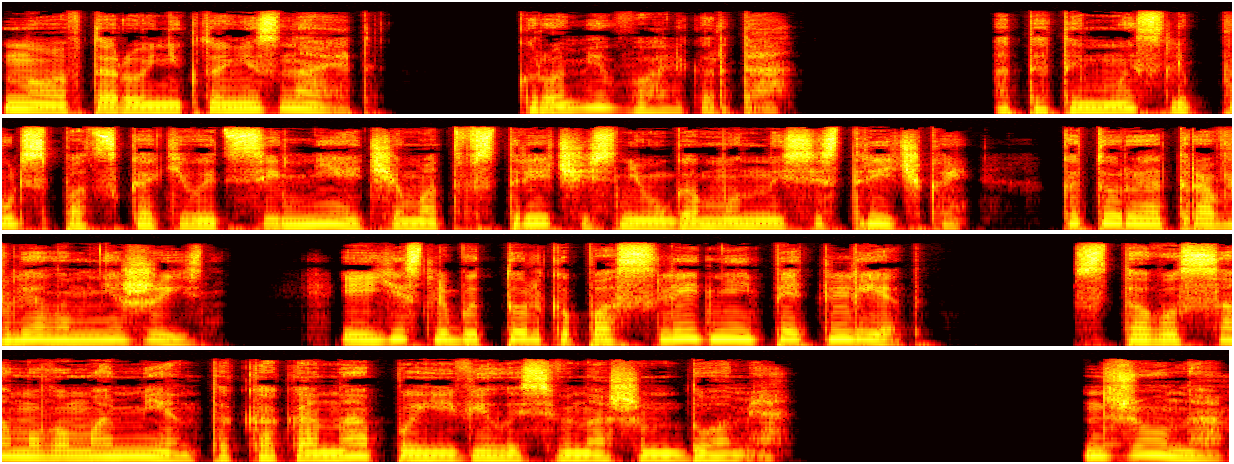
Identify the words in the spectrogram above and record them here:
Ну а второй никто не знает, кроме Вальгарда. От этой мысли пульс подскакивает сильнее, чем от встречи с неугомонной сестричкой, которая отравляла мне жизнь. И если бы только последние пять лет, с того самого момента, как она появилась в нашем доме. «Джуна,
